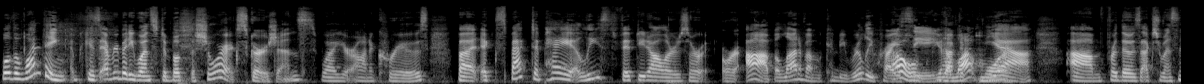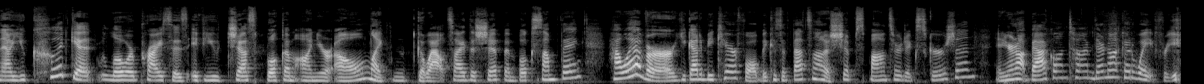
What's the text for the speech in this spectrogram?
Well, the one thing, because everybody wants to book the shore excursions while you're on a cruise, but expect to pay at least $50 or, or up. A lot of them can be really oh, pricey. Oh, a lot more. Yeah. Um, for those extra ones. Now, you could get lower prices if you just book them on your own, like go outside the ship and book something. However, you got to be careful because if that's not a ship sponsored excursion and you're not back on time, they're not going to wait for you.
